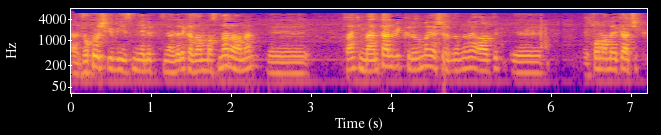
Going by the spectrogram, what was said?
yani Djokovic gibi bir ismi yenip finalleri kazanmasına rağmen e, sanki mental bir kırılma yaşadığını ve artık e, son Amerika açık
